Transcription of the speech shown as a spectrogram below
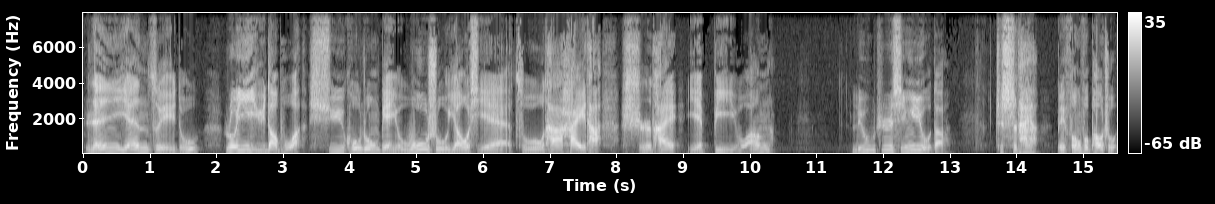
人言最毒。若一语道破，虚空中便有无数妖邪阻他害他，石胎也必亡啊！刘知行又道：“这石胎啊，被冯父抛出，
